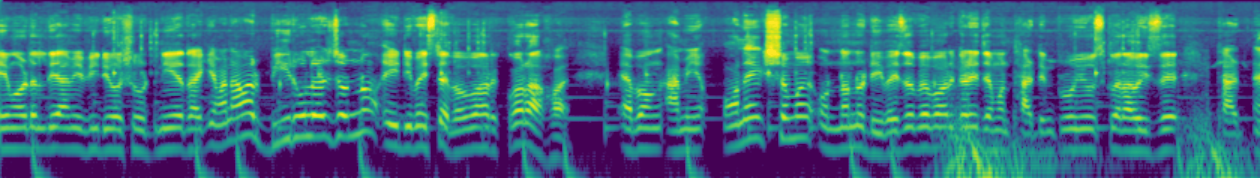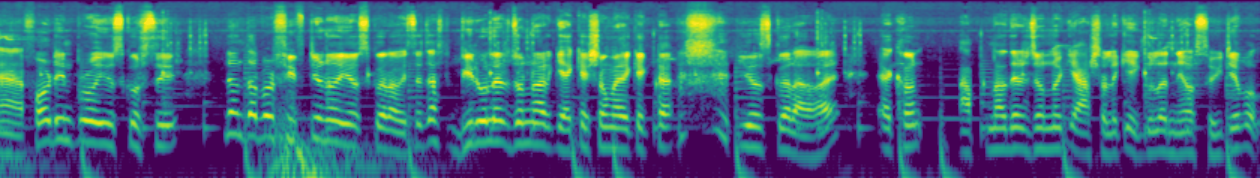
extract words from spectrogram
এই মডেল দিয়ে আমি ভিডিও শ্যুট নিয়ে থাকি। মানে আমার বি রোলের জন্য এই ডিভাইসটা ব্যবহার করা হয়। এবং আমি অনেক সময় অন্যান্য ডিভাইসও ব্যবহার করি, যেমন থার্টিন প্রো ইউজ করা হয়েছে থার্ড ফোরটিন প্রো ইউজ করছি দেন তারপর ফিফটিনও ইউজ করা হয়েছে। জাস্ট বি রোলের জন্য আর কি এক এক সময় এক একটা ইউজ করা হয়। এখন আপনাদের জন্য কি আসলে কি এগুলো নেওয়া সুইটেবল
